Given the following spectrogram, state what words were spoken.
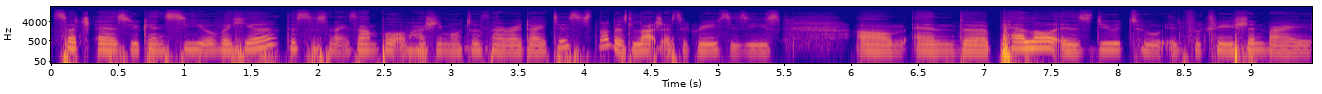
such as you can see over here. This is an example of Hashimoto thyroiditis. It's not as large as the Graves' disease, um, and the pallor is due to infiltration by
